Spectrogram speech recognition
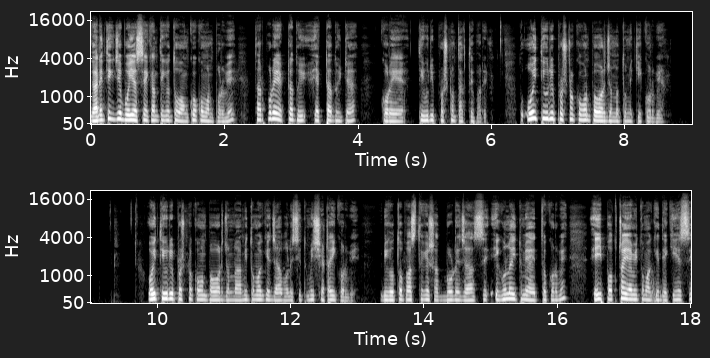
গাণিতিক যে বই আছে, এখান থেকে তো অঙ্ক কমন পড়বে। তারপরে একটা দুই, একটা দুইটা করে থিওরি প্রশ্ন থাকতে পারে। তো ওই থিওরি প্রশ্ন কমন পাওয়ার জন্য তুমি কি করবে? ওই থিওরি প্রশ্ন কমন পাওয়ার জন্য আমি তোমাকে যা বলেছি তুমি সেটাই করবে। বিগত পাঁচ থেকে সাত বোর্ডে যা আছে, এগুলোই তুমি আয়ত্ত করবে। এই পথটাই আমি তোমাকে দেখিয়েছি।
